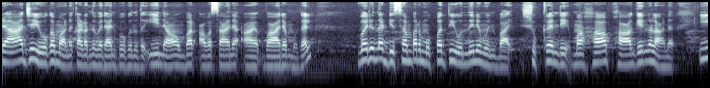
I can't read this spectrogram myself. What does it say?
രാജയോഗമാണ് കടന്നു വരാൻ പോകുന്നത്. ഈ നവംബർ അവസാന വാരം മുതൽ വരുന്ന ഡിസംബർ മുപ്പത്തി ഒന്നിന് മുൻപായി ശുക്രന്റെ മഹാഭാഗ്യങ്ങളാണ് ഈ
